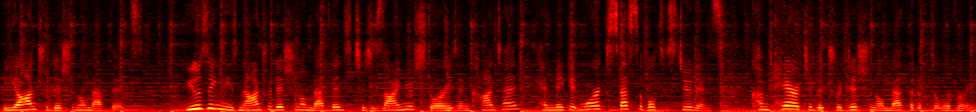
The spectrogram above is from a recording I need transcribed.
beyond traditional methods. Using these non-traditional methods to design your stories and content can make it more accessible to students compared to the traditional method of delivery.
